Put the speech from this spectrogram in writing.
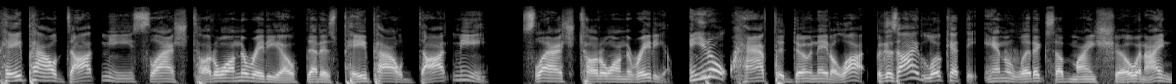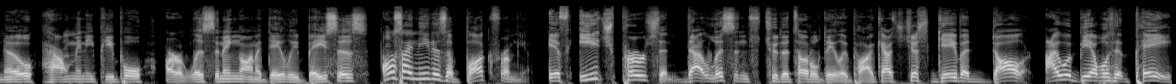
paypal.me slash Tuddle on the radio. That is paypal.me slash Tuddle on the radio. And you don't have to donate a lot because I look at the analytics of my show and I know how many people are listening on a daily basis. All I need is a buck from you. If each person that listens to the Tuddle Daily Podcast just gave a dollar, I would be able to pay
